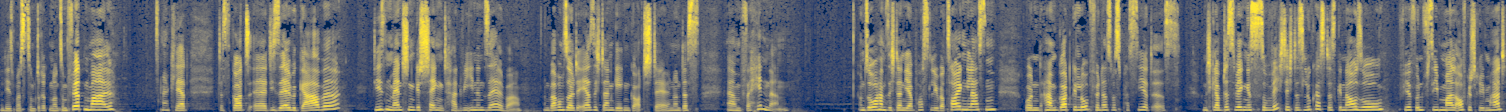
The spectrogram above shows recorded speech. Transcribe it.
Dann lesen wir es zum dritten und zum vierten Mal. Er erklärt, dass Gott äh, dieselbe Gabe diesen Menschen geschenkt hat wie ihnen selber. Und warum sollte er sich dann gegen Gott stellen und das ähm, verhindern? Und so haben sich dann die Apostel überzeugen lassen und haben Gott gelobt für das, was passiert ist. Und ich glaube, deswegen ist es so wichtig, dass Lukas das genauso vier, fünf, sieben Mal aufgeschrieben hat,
